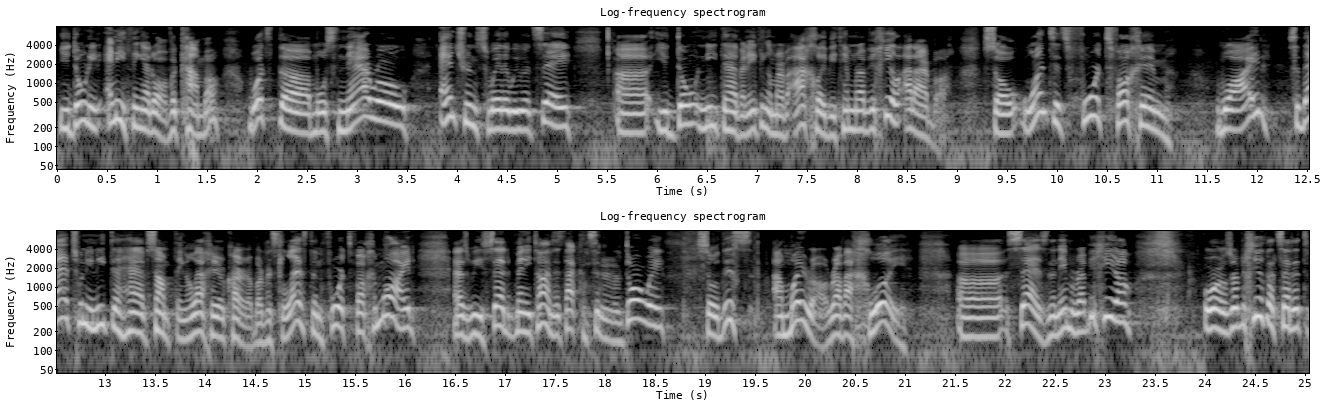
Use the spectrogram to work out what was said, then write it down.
you don't need anything at all. Vakama. What's the most narrow entrance way that we would say uh, you don't need to have anything? So once it's four tfachim wide, so that's when you need to have something. But if it's less than four tfachim wide, as we've said many times, it's not considered a doorway. So this Amira, Rav Achloi, uh, says in the name of Rav Yechiel, or it was Rav Yechiel that said it,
